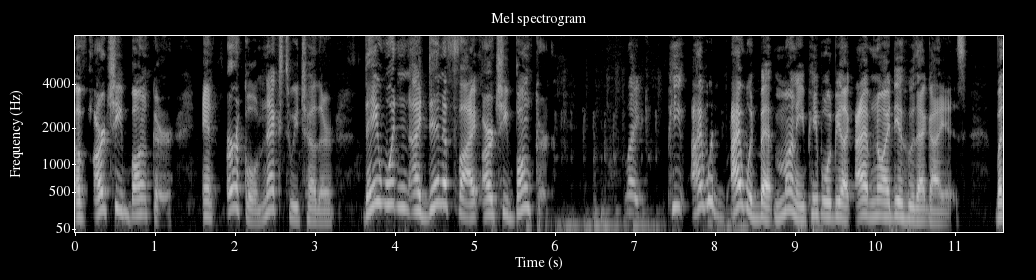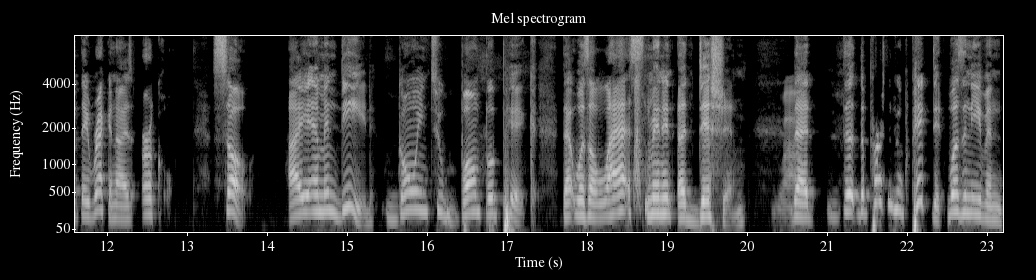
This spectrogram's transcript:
of Archie Bunker and Urkel next to each other, they wouldn't identify Archie Bunker. Like, pe- I would, I would bet money people would be like, I have no idea who that guy is, but they recognize Urkel. So, I am indeed going to bump a pick that was a last minute addition Wow. that the the person who picked it wasn't even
